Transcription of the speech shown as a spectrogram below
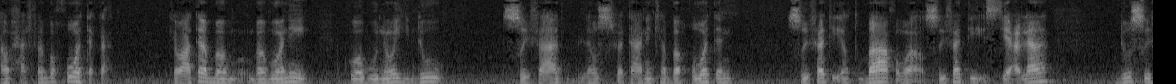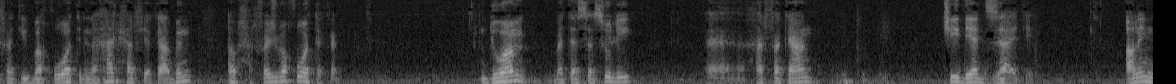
ئەو حرفە بەخوەتەکات کەواتە بەبوونی کۆبوونەوەی دوو صفات لەو سفەتانی کە بەقوتن صفەتی ئەطباق و صفەتی ئیسیعلا دوو صفەتی بەقوتن لە هەر حرفێکا بن ئەو حرفەش بەقوتەکەن دووەم بە تەسەسولی هەرفەکان چی دێت زای دێ ئەڵین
